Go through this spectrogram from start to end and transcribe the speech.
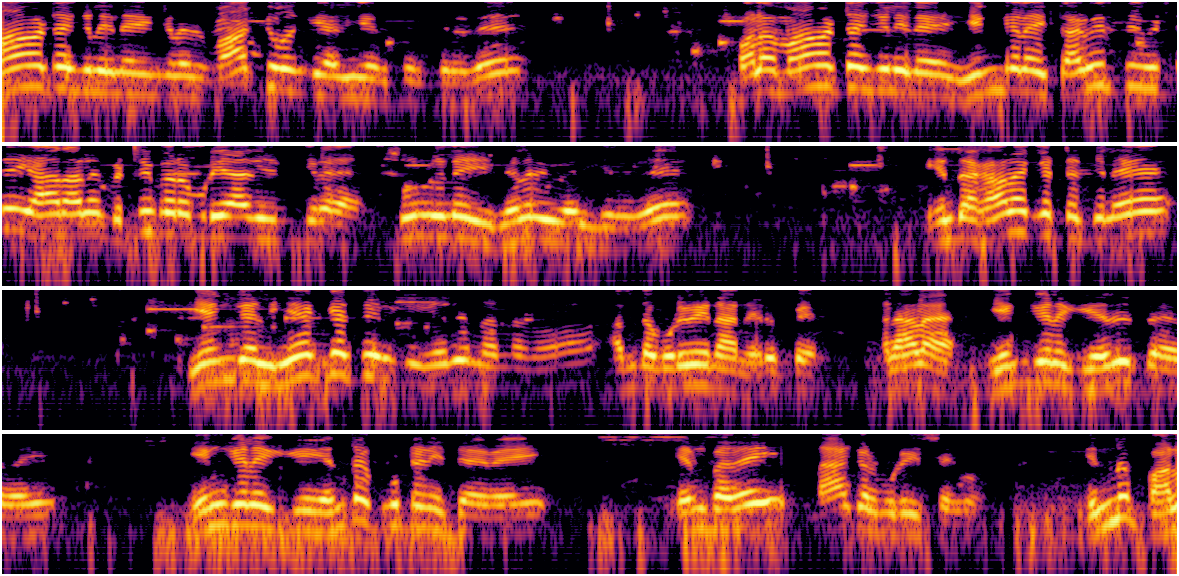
மாவட்டங்களிலே எங்களது வாக்கு வங்கி அதிகரித்திருக்கிறது. பல மாவட்டங்களிலே எங்களை தவிர்த்து விட்டு யாராலும் வெற்றி பெற முடியாது என்கிற சூழ்நிலை நிலவி வருகிறது. இந்த காலகட்டத்திலே எங்கள் இயக்கத்திற்கு எது நல்லதோ அந்த முடிவை நான் எடுப்பேன். அதனால எங்களுக்கு எது தேவை எங்களுக்கு எந்த கூட்டணி தேவை என்பதை நாங்கள் முடிவு செய்வோம். இன்னும் பல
